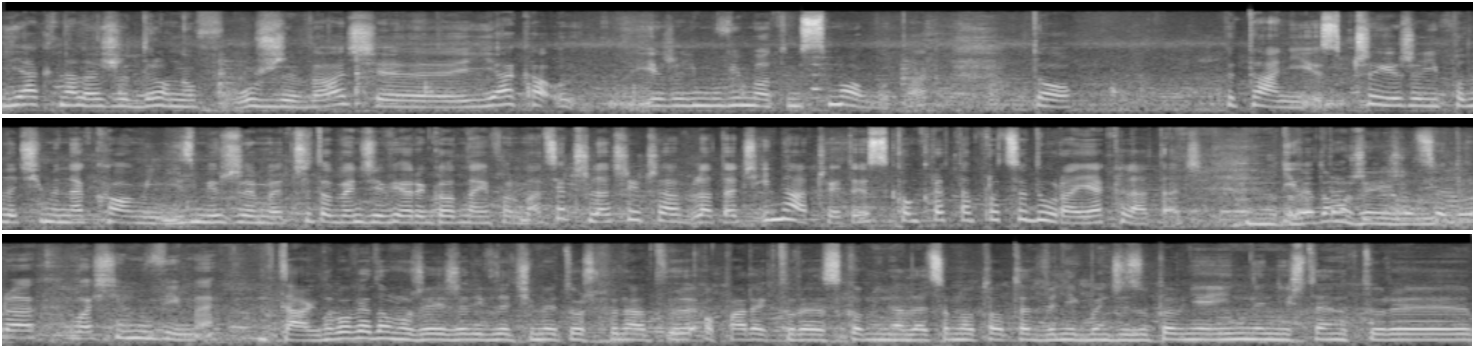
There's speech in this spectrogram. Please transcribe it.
jak należy dronów używać, e, jaka, jeżeli mówimy o tym smogu, tak, to pytanie jest, czy jeżeli podlecimy na komin i zmierzymy, czy to będzie wiarygodna informacja, czy raczej trzeba latać inaczej. To jest konkretna procedura, jak latać. No to I wiadomo, o takich jeżeli- procedurach właśnie mówimy. Tak, no bo wiadomo, że jeżeli wlecimy tuż ponad opary, które z komina lecą, no to ten wynik będzie zupełnie inny niż ten, który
